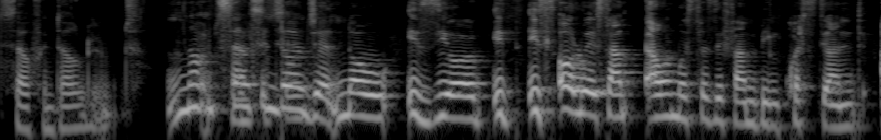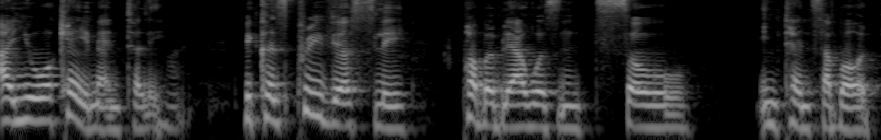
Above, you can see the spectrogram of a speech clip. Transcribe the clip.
Self-indulgent. not self-indulgent. No, is your it, it's always um, almost as if I'm being questioned. Are you okay mentally? Because previously, probably I wasn't so intense about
